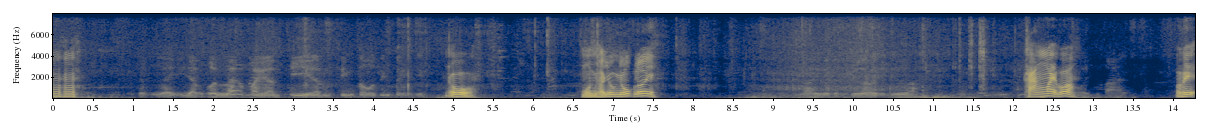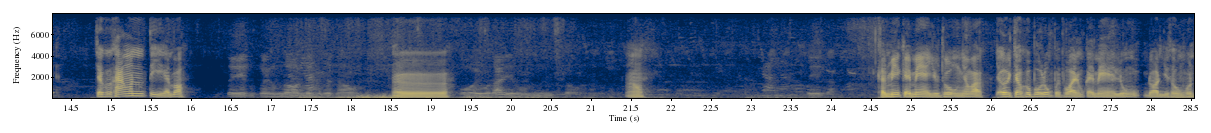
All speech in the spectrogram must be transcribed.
มฮึจะเอื่อยอีหยังเพิ่นแล้วไปอันทีอันสิงโตสิงเตที่โอ้หมุนเขายุกยุกๆเลย ได้ก็จะเกลือเกลือค้างไว้บ่โอ้ยตายบ่พี่เจ้าคือค้างมันตีกันบ่เต้นไปข้างนอกเนี่ยเกิดเอาเออ โอ้ยว่าได้อย่างมันต่อเอาเต้ กันคันมีไก่แม่อยู่ทุ่งยังว่าเออเจ้าคือโบลงไปปล่อยน้ำไก่แม่ลุงดอนอยู่ทุ่งพุ่น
